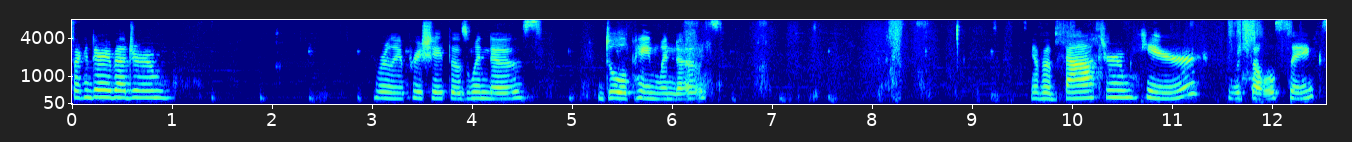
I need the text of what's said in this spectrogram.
secondary bedroom. Really appreciate those windows, dual pane windows. You have a bathroom here with double sinks.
